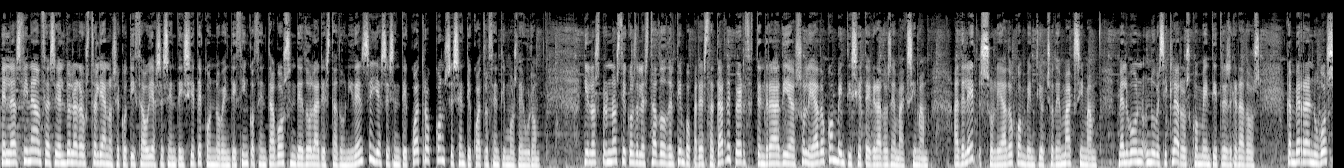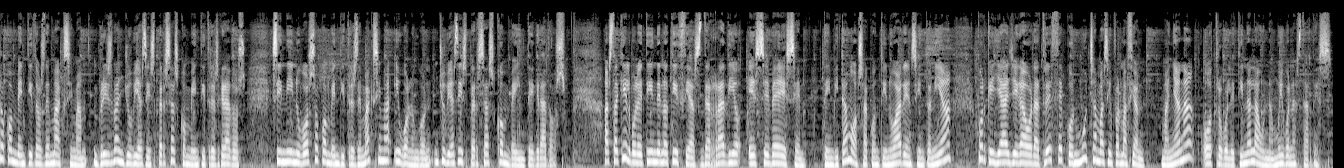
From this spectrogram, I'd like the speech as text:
En las finanzas, el dólar australiano se cotiza hoy a 67,95 centavos de dólar estadounidense y a 64,64 céntimos de euro. Y en los pronósticos del estado del tiempo para esta tarde, Perth tendrá día soleado con 27 grados de máxima. Adelaide, soleado con 28 de máxima. Melbourne, nubes y claros con 23 grados. Canberra, nuboso con 22 de máxima. Brisbane, lluvias dispersas con 23 grados. Sydney, nuboso con 23 de máxima. Y Wollongong, lluvias dispersas con 20 grados. Hasta aquí el boletín de noticias de Radio SBS. Te invitamos a continuar en sintonía porque ya llega hora 13 con mucha más información. Mañana otro boletín a la una. Muy buenas tardes.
